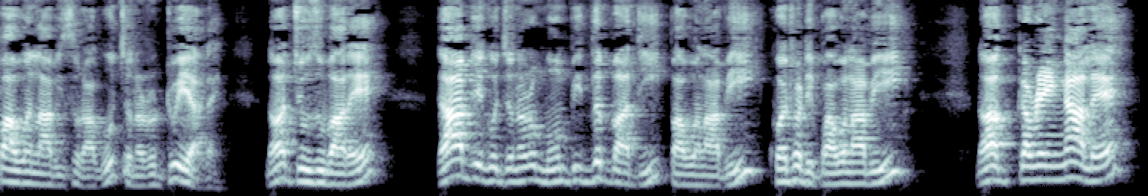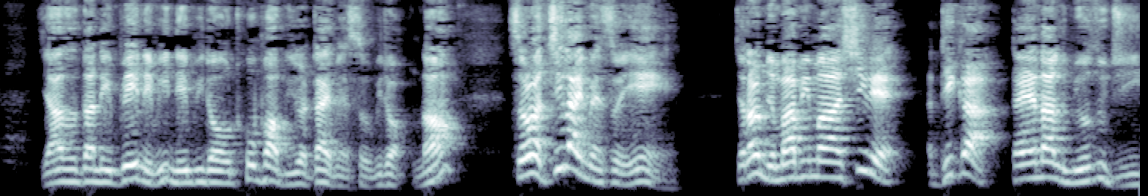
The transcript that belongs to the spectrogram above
ပါဝင်လာပြီဆိုတာကိုကျွန်တော်တို့တွေ့ရတယ်နော်ကြိုးစုပါတယ်ဒါအပြင်ကိုကျွန်တော်တို့မွန်ပြည်သက်ပါတီပါဝင်လာပြီခွဲထွက်တွေပါဝင်လာပြီနော်ကရင်ကလည်းရာဇသန်တွေပေးနေပြီနေပြီးတော့ထိုးဖောက်ပြီးတော့တိုက်မယ်ဆိုပြီးတော့နော်ဆိုတော့ကြည့်လိုက်မယ်ဆိုရင်ကျွန်တော်မြန်မာပြည်မှာရှိတဲ့အဓိကတိုင်းရင်းသားလူမျိုးစုကြီး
